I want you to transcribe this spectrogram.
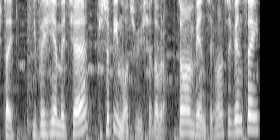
tutaj. I weźmiemy cię. Przyczepimy oczywiście, dobra. Co mam więcej? Mam coś więcej?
